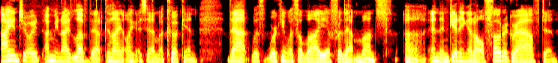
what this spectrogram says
I enjoyed, I mean, I loved that because I, like I said, I'm a cook and that with working with Elia for that month uh, and then getting it all photographed. And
